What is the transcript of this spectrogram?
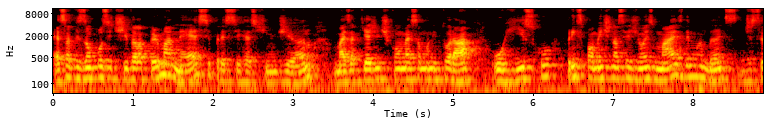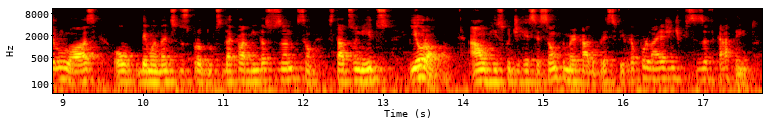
Essa visão positiva ela permanece para esse restinho de ano, mas aqui a gente começa a monitorar o risco, principalmente nas regiões mais demandantes de celulose ou demandantes dos produtos da Clabin da Suzano, que são Estados Unidos e Europa. Há um risco de recessão que o mercado precifica por lá e a gente precisa ficar atento.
